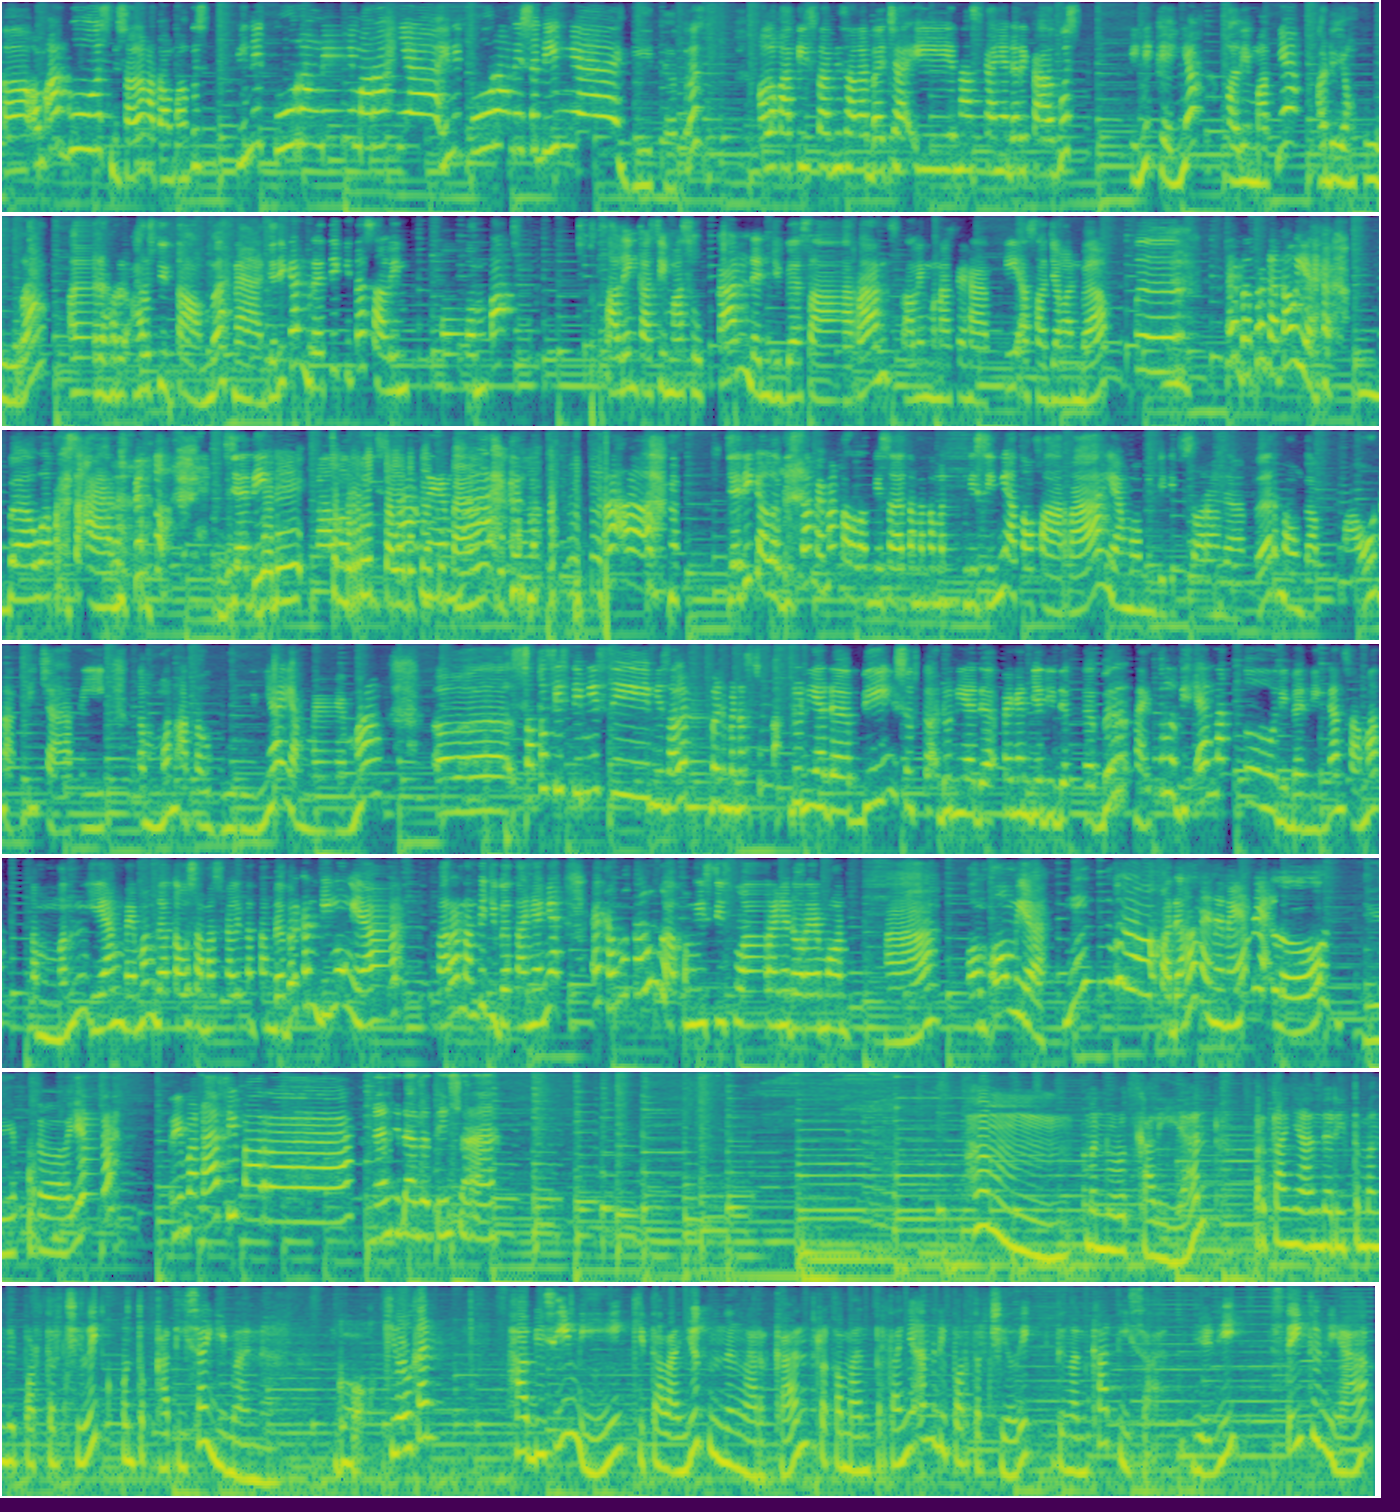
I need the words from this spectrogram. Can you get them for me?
eh, Om Agus, misalnya kata Om Agus, ini kurang nih marahnya, ini kurang nih sedihnya, gitu. Terus kalau Kak Tisa misalnya bacain naskahnya dari Kak Agus, ini kayaknya kalimatnya ada yang kurang, ada har- harus ditambah. Nah, jadi kan berarti kita saling kompak, saling kasih masukan dan juga saran, saling menasehati, asal jangan baper. Eh, baper nggak tahu ya, bawa perasaan. jadi Jadi kalau cemberut kalau dikasih tahu Ah, ah. Jadi kalau bisa memang kalau misalnya teman-teman di sini atau Farah yang mau menjadi seorang daber mau nggak mau nanti cari teman atau gurunya yang memang eh, satu visi misi misalnya benar-benar suka dunia dubbing, suka dunia da pengen jadi dubber, nah itu lebih enak tuh dibandingkan sama temen yang memang nggak tahu sama sekali tentang dubber kan bingung ya. Para nanti juga tanyanya, eh kamu tahu nggak pengisi suaranya Doraemon? Hah? Om-om ya? Enggak, padahal nenek-nenek loh. Gitu ya. Terima kasih para. Terima kasih Tante Tisa. Hmm, menurut kalian pertanyaan dari teman reporter cilik untuk Katisa gimana? Gokil kan? Habis ini kita lanjut mendengarkan rekaman pertanyaan reporter cilik dengan Katisa. Jadi, stay tune ya.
